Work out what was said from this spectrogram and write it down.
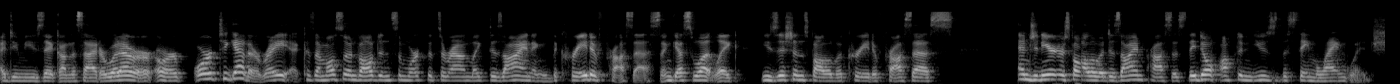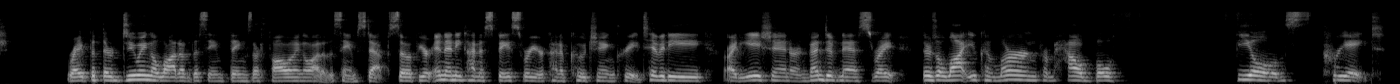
I do music on the side or whatever or or together, right? Because I'm also involved in some work that's around like design and the creative process. And guess what? Like musicians follow a creative process, engineers follow a design process. They don't often use the same language. Right? But they're doing a lot of the same things. They're following a lot of the same steps. So if you're in any kind of space where you're kind of coaching creativity or ideation or inventiveness, right? There's a lot you can learn from how both fields create,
